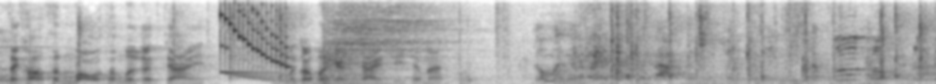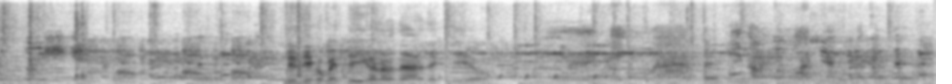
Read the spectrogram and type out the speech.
อแต่เขาเสมบอกว่าเสมอกันไกรมันก็เหมือนกันไกรสิใช่ไหมก็เหมือนกันใช้แต่กระดาษแต่นี่เป็นตัวนี้มีตะปูแทนกระดาษ เดี๋ยวนี้เขาไม่ตีกันแล้วนะเด็กลียวเออเก่งมากเป็นพี่น้องต้องรักกันถ้าจะไม่ทัน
